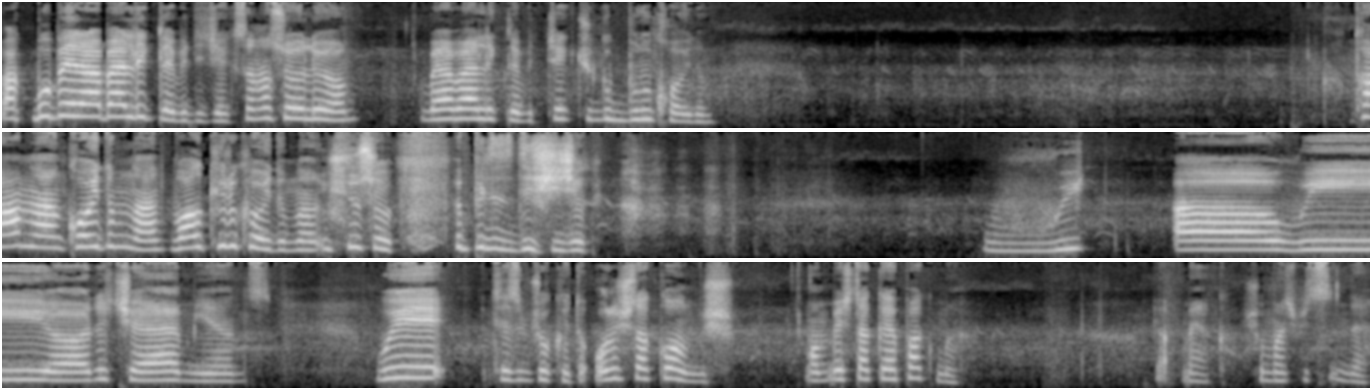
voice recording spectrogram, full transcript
Bak bu beraberlikle bitecek. Sana söylüyorum. Beraberlikle bitecek. Çünkü bunu koydum. Tamam lan koydum lan. Valkürü koydum lan. Üçlüsü. Hepiniz düşecek. We are, we are the champions. We sesim çok kötü. 13 dakika olmuş. 15 dakika yapak mı? Yapmayak. Şu maç bitsin de.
